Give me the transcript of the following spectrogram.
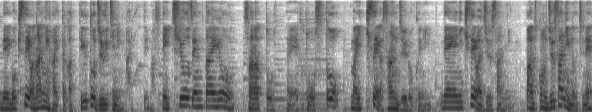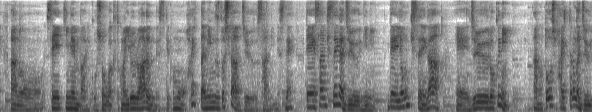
で、5期生は何人入ったかっていうと11人入っています。で、一応全体をさらっと,、えー、と通すと、まあ、1期生が36人。で、2期生は13人。まあ、この13人のうちね、あの、正規メンバーにこう、昇格とか、まあ、いろいろあるんですけども、入った人数としては13人ですね。で、3期生が12人。で、4期生が、えー、16人。あの、当初入ったのが11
